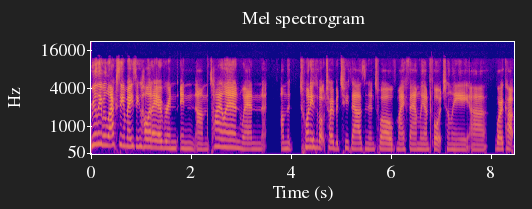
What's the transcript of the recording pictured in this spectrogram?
really relaxing, amazing holiday over in in um, Thailand. When on the 20th of October 2012, my family unfortunately uh, woke up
